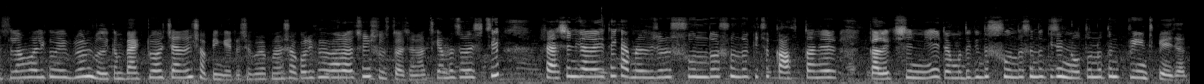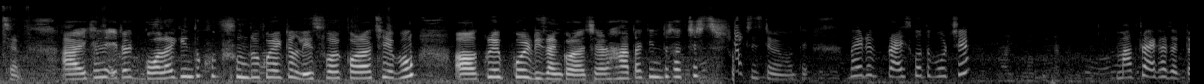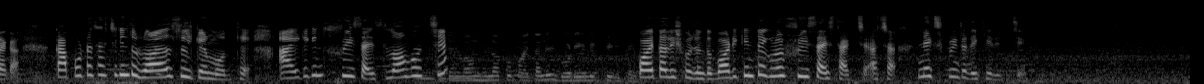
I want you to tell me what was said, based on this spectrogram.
আসসালামু আলাইকুম everyone, welcome back to our channel Shopping Gate আশা করি আপনারা সকলেই খুবই ভালো আছেন, সুস্থ আছেন। আজকে আমরা চলে এসেছি ফ্যাশন গ্যালারি থেকে আপনাদের জন্য সুন্দর সুন্দর কিছু কাফতানের কালেকশন নিয়ে। এটার মধ্যে কিন্তু সুন্দর সুন্দর কিছু নতুন নতুন প্রিন্ট পেয়ে যাচ্ছেন। আর এখানে এটার গলায় কিন্তু খুব সুন্দর করে একটা লেস ওয়ার্ক করা আছে এবং ক্রেপ করে ডিজাইন করা আছে। আর হাতা কিন্তু থাকছে সিস্টেমের মধ্যে। ভাই, এটার প্রাইস কত পড়ছে? মাত্র এক হাজার টাকা। কাপড়টা থাকছে কিন্তু রয়্যাল সিল্কের মধ্যে। আর এটা কিন্তু ফ্রি সাইজ লং হচ্ছে পঁয়তাল্লিশ পর্যন্ত। বডি কিন্তু এগুলো ফ্রি সাইজ থাকছে। আচ্ছা নেক্সট প্রিন্টটা দেখিয়ে দিচ্ছি।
